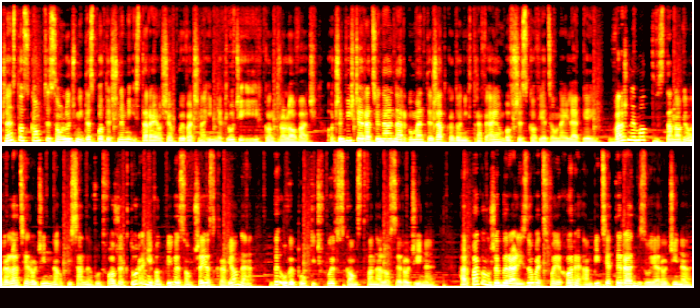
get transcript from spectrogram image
Często skąpcy są ludźmi despotycznymi i starają się wpływać na innych ludzi i ich kontrolować. Oczywiście racjonalne argumenty rzadko do nich trafiają, bo wszystko wiedzą najlepiej. Ważny motyw stanowią relacje rodzinne opisane w utworze, które niewątpliwie są przejaskrawione, by uwypuklić wpływ skąpstwa na losy rodziny. Harpagon, żeby realizować swoje chore ambicje, tyranizuje rodzinę.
